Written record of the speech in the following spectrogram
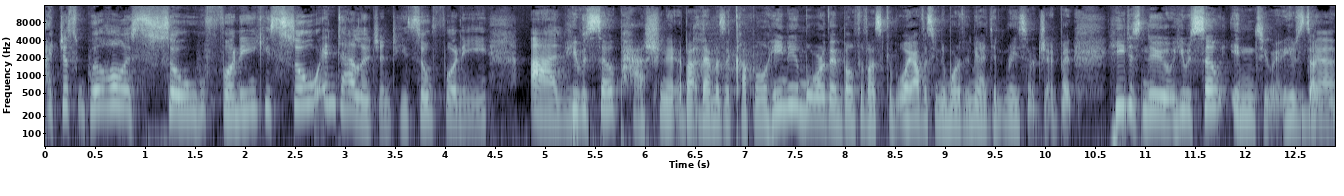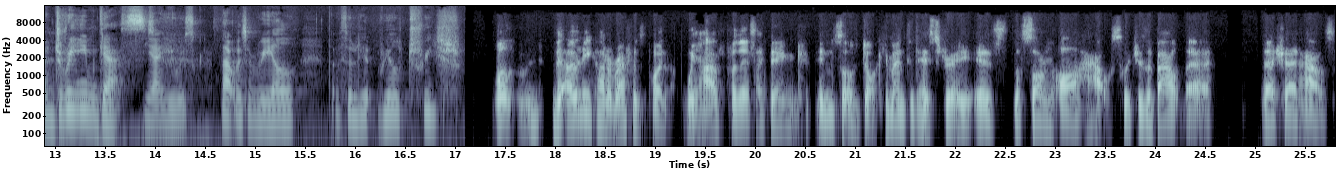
I just Will Hall is so funny. He's so intelligent. He's so funny, and He was so passionate about them as a couple. He knew more than both of us could. Well, he obviously knew more than me. I didn't research it, but he just knew. He was so into it. He was Yeah. a dream guest. yeah, he was. That was a real. That was a li- real treat. Well, the only kind of reference point we have for this, I think, in sort of documented history, is the song "Our House," which is about their their shared house.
